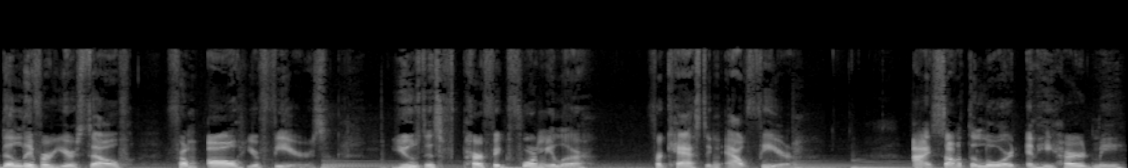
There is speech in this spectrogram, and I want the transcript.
Deliver yourself from all your fears. Use this perfect formula for casting out fear. I sought the Lord, and he heard me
